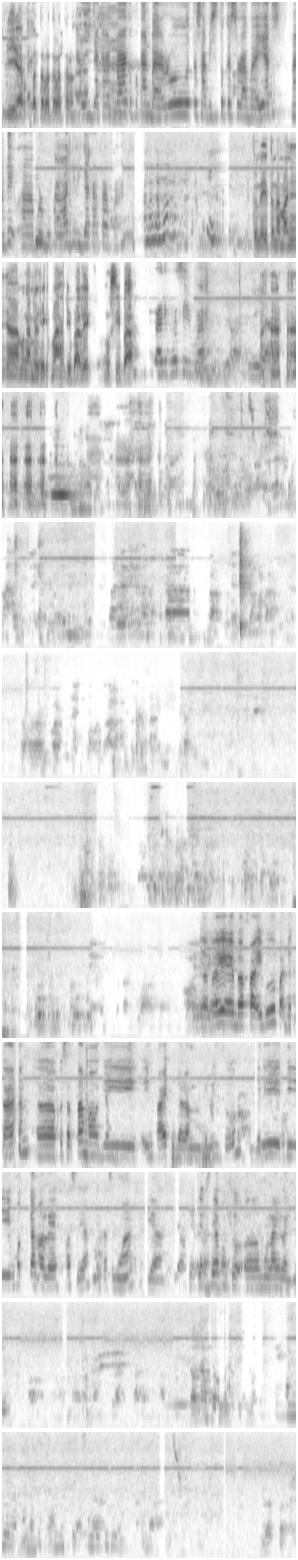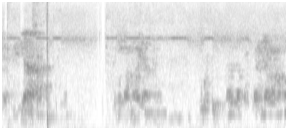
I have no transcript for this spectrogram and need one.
Iya betul betul betul. Dari Jakarta ke Pekanbaru, terus habis itu ke Surabaya, terus nanti eh, berbuka lagi di Jakarta, Pak. Itu itu namanya mengambil hikmah di balik musibah. Balik musibah. Iya. Ya Baik Bapak Ibu, Pak Dekan, peserta mau di invite di dalam ini Zoom. Jadi dimutkan oleh host ya kita semua. Ya, siap-siap untuk uh, mulai lagi. Ya, terutama yang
